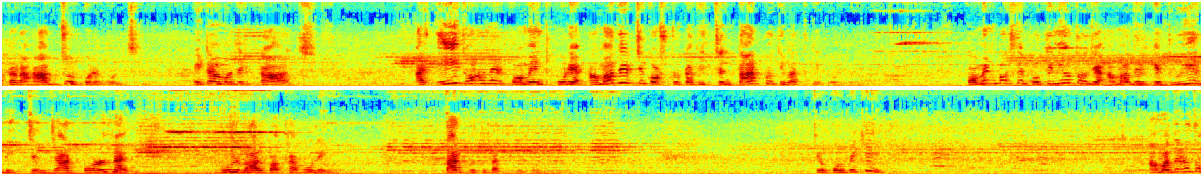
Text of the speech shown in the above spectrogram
আপনারা হাত জোর করে বলছি। এটা আমাদের কাজ। আর এই ধরনের কমেন্ট করে আমাদের যে কষ্টটা দিচ্ছেন, তার প্রতিবাদ কে করবে? কমেন্ট বক্সে প্রতিনিয়ত যে আমাদেরকে ধুইয়ে দিচ্ছেন, যার পর নাই ভুলভাল কথা বলে, তার প্রতিবাদ কে করবে? কেউ করবে কি? আমাদেরও তো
